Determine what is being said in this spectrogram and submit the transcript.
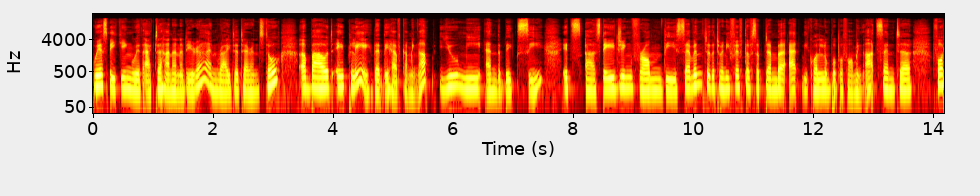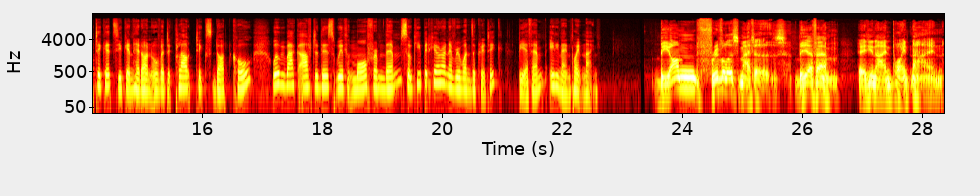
we're speaking with actor Hannah Nadira and writer Terence Toh about a play that they have coming up, You, Me, and the Big C. It's uh, staging from the 7th to the 25th of September at the Kuala Lumpur Performing Arts Centre. For tickets, you can head on over to cloudtix.co. We'll be back after this with more from them, so keep it here on Everyone's a Critic, BFM 89.9. Beyond Frivolous Matters, BFM 89.9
